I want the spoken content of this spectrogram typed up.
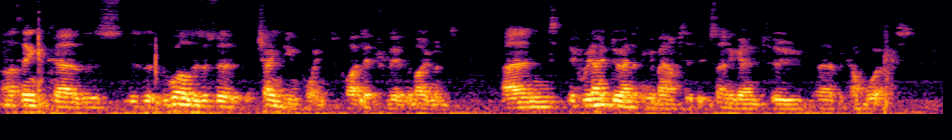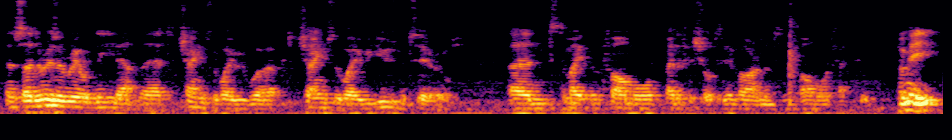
I think uh, there's, there's a, the world is at a changing point, quite literally at the moment. And if we don't do anything about it, it's only going to uh, become worse. And so there is a real need out there to change the way we work, to change the way we use materials, and to make them far more beneficial to the environment and far more effective. For me,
